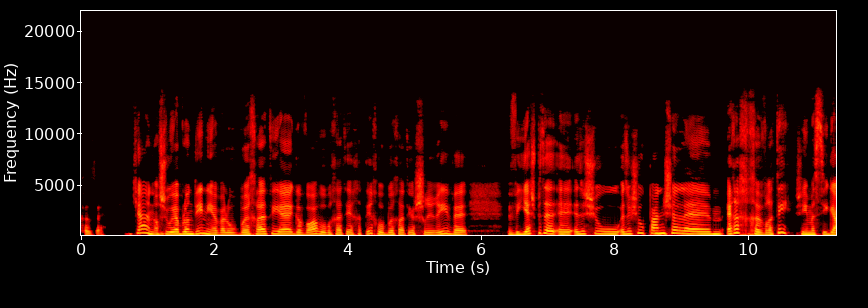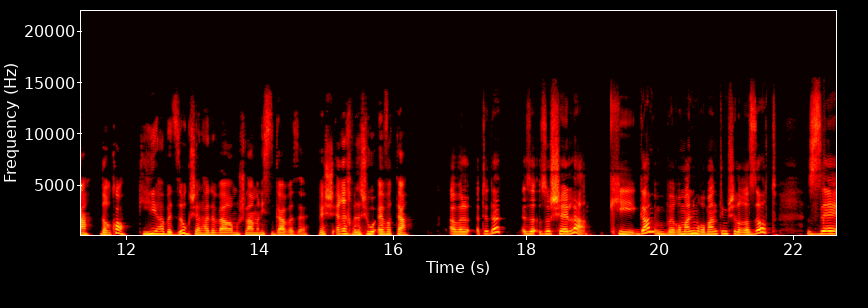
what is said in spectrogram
כזה. כן, או שהוא יהיה בלונדיני, אבל הוא בהחלט יהיה גבוה, והוא בהחלט יהיה חתיך, והוא בהחלט יהיה שרירי, ו... ויש בזה אה, איזשהו, איזשהו פן של אה, ערך חברתי שהיא משיגה דרכו, כי היא הבת זוג של הדבר המושלם הנשגב הזה, ויש ערך בזה שהוא אוהב אותה. אבל את יודעת, זו, זו שאלה, כי גם ברומנים רומנטיים של רזות, זה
